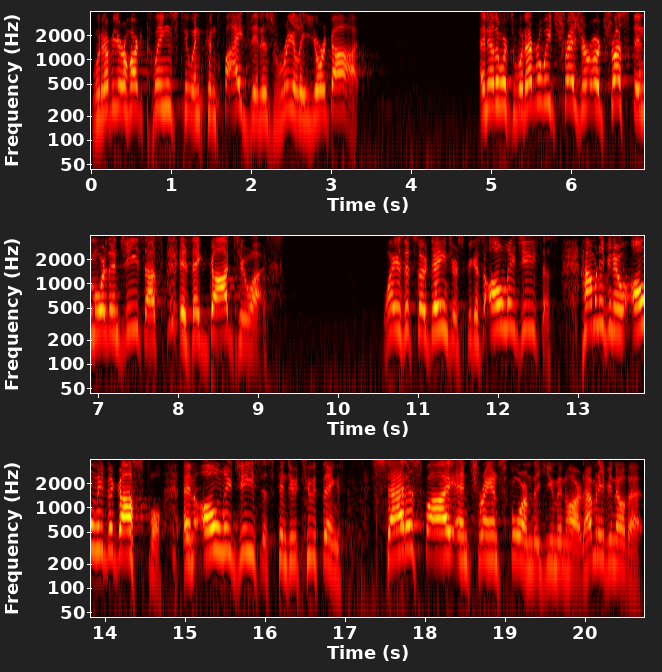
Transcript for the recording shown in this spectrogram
Whatever your heart clings to and confides in is really your God. In other words, whatever we treasure or trust in more than Jesus is a God to us. Why is it so dangerous? Because only Jesus. How many of you know only the gospel and only Jesus can do two things satisfy and transform the human heart? How many of you know that?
